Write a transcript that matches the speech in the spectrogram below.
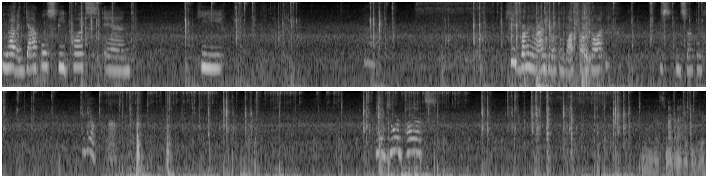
you have a Gapple speed pots and he he's running around you like a watchdog bot just in circles here you go oh. the pots Mm, That's not gonna help you here.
